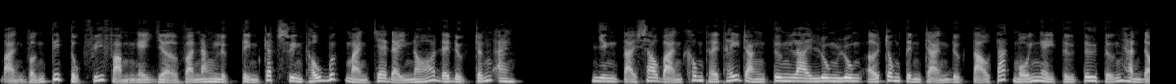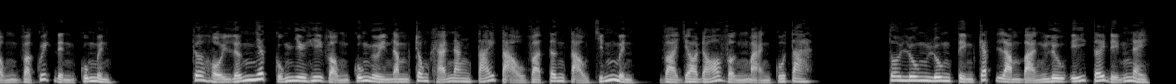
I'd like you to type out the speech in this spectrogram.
bạn vẫn tiếp tục phí phạm ngày giờ và năng lực tìm cách xuyên thấu bức màn che đậy nó để được trấn an. Nhưng tại sao bạn không thể thấy rằng tương lai luôn luôn ở trong tình trạng được tạo tác mỗi ngày từ tư tưởng hành động và quyết định của mình? Cơ hội lớn nhất cũng như hy vọng của người nằm trong khả năng tái tạo và tân tạo chính mình, và do đó vận mạng của ta. Tôi luôn luôn tìm cách làm bạn lưu ý tới điểm này,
